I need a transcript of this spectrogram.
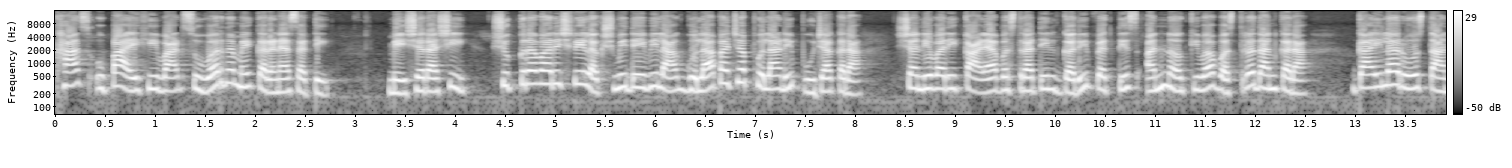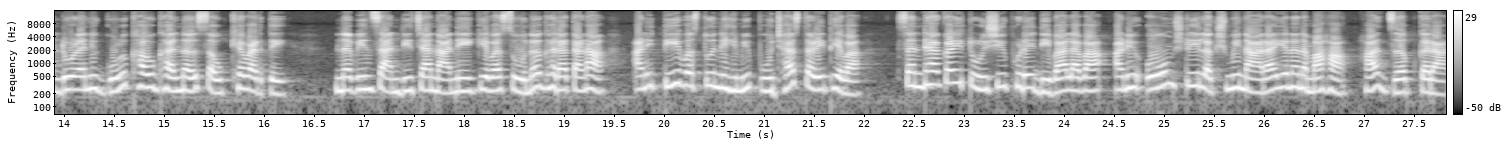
खास उपाय ही वाट सुवर्णमय करण्यासाठी. मेषराशी शुक्रवारी श्री लक्ष्मी देवीला गुलाबाच्या फुलाने पूजा करा. शनिवारी काळ्या वस्त्रातील गरीब व्यक्तीस अन्न किंवा वस्त्रदान करा. गाईला रोज तांदूळ आणि गुळ खाऊ घालणं सौख्य वाढते नवीन चांदीच्या नाणे किंवा सोनं घरात आणा आणि ती वस्तू नेहमी पूजास्थळी ठेवा. संध्याकाळी तुळशी पुढे दिवा लावा आणि ओम श्री लक्ष्मी नारायण नमहा हा जप करा.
